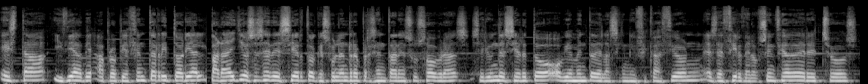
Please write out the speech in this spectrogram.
esta idea de apropiación territorial. Para ellos ese desierto que suelen representar en sus obras sería un desierto obviamente de la significación, es decir, de la ausencia de derechos,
